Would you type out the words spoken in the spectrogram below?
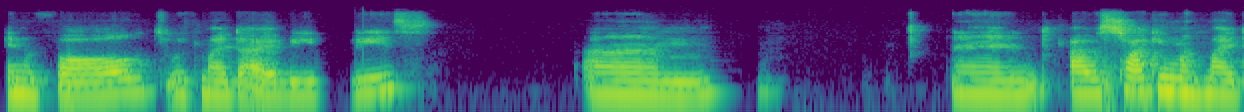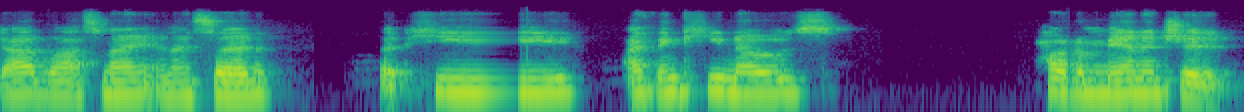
involved with my diabetes. Um, and I was talking with my dad last night, and I said that he, I think he knows how to manage it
